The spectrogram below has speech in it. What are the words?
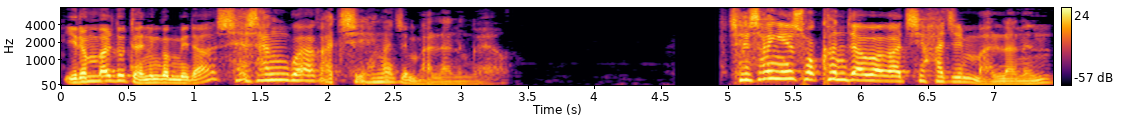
이런 말도 되는 겁니다. 세상과 같이 행하지 말라는 거예요. 세상에 속한 자와 같이 하지 말라는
